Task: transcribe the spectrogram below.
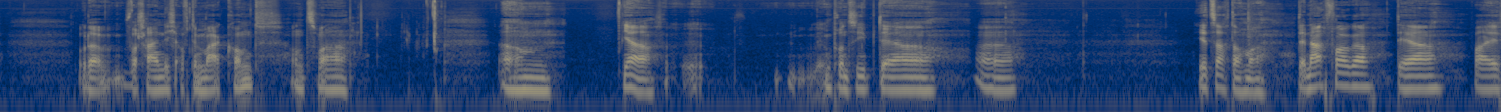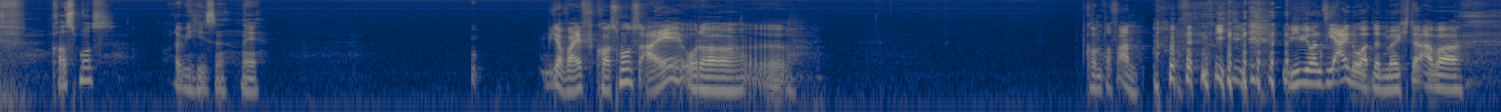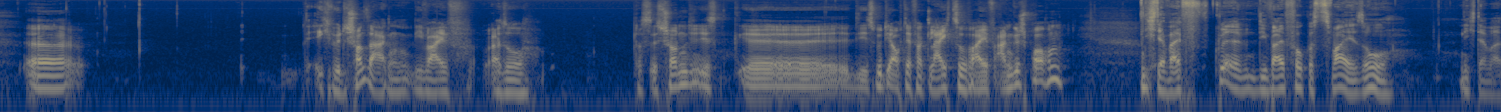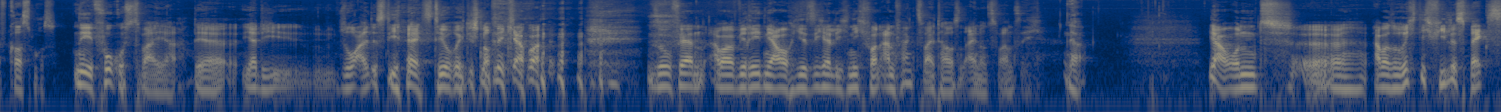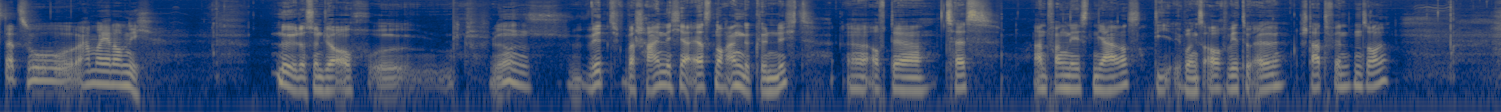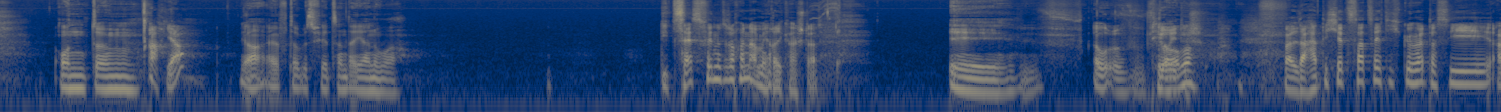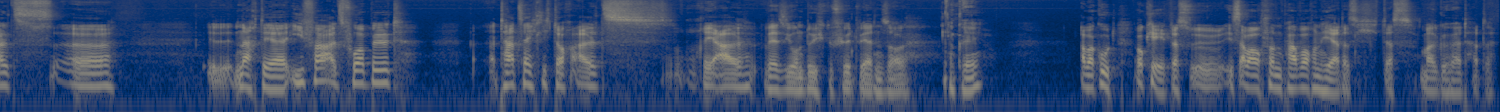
oder wahrscheinlich auf den Markt kommt. Und zwar, ähm, ja, äh, im Prinzip der, äh, jetzt sag doch mal, der Nachfolger der Vive Cosmos? Oder wie hieß sie? Nee. Ja, Vive Cosmos, Ei oder äh, kommt drauf an, wie, wie, wie man sie einordnen möchte, aber äh, ich würde schon sagen, die Vive, also das ist schon, äh, es wird ja auch der Vergleich zur Vive angesprochen. Nicht der Vive, äh, die Vive Focus 2, so. Nicht der Vive Cosmos. Nee, Focus 2, ja. Der, ja, die, so alt ist die ja jetzt theoretisch noch nicht, aber insofern, aber wir reden ja auch hier sicherlich nicht von Anfang 2021. Ja. Ja, und äh, aber so richtig viele Specs dazu haben wir ja noch nicht. Nö, das sind ja auch, äh, ja, das wird wahrscheinlich ja erst noch angekündigt äh, auf der CES Anfang nächsten Jahres, die übrigens auch virtuell stattfinden soll. Und ähm, Ach ja? ja, 11. bis 14. Januar. Die CES findet doch in Amerika statt. Äh, Oh, theoretisch. Weil da hatte ich jetzt tatsächlich gehört, dass sie als äh, nach der IFA als Vorbild tatsächlich doch als Realversion durchgeführt werden soll. okay. Aber gut, okay, das äh, ist aber auch schon ein paar Wochen her, dass ich das mal gehört hatte.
